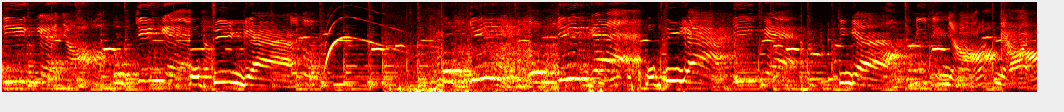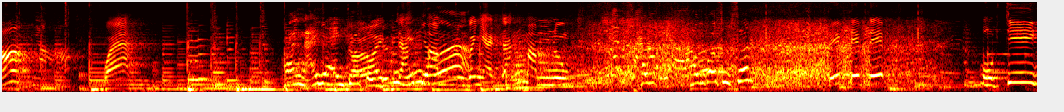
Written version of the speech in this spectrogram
chiên gà nhỏ hả? một chiên gà nhỏ. chiên gà. Bột chiên bột chiên gà. Bột chiên gà. Chiên gà. Chiên gà. Nhỏ nhỏ. nhỏ. Qua. Khoan nãy giờ em chưa trời ơi được cái gì trắng mâm luôn cái nhà trắng mâm luôn. Không không có xúc xích tiếp tiếp tiếp. Bột chiên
